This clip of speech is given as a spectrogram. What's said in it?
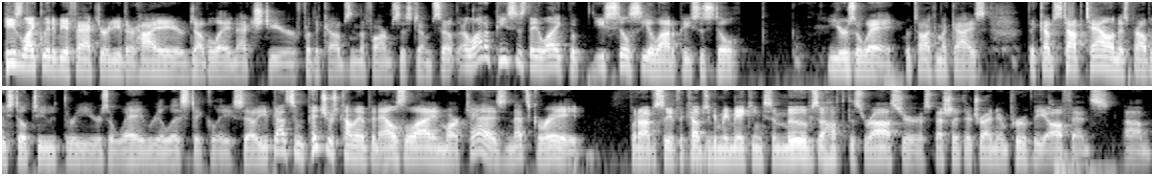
he's likely to be a factor at either high A or double A next year for the Cubs in the farm system. So there are a lot of pieces they like, but you still see a lot of pieces still years away. We're talking about guys, the Cubs' top talent is probably still two, three years away, realistically. So you've got some pitchers coming up in Alzolay and Marquez, and that's great. But obviously, if the Cubs are going to be making some moves off this roster, especially if they're trying to improve the offense, um,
